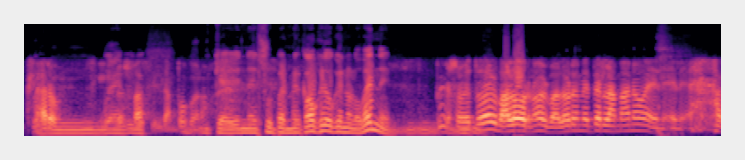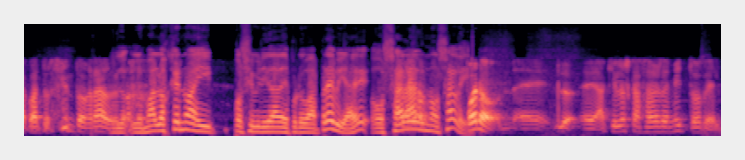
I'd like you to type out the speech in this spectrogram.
Claro, mm, no es fácil tampoco, ¿no? Que en el supermercado creo que no lo venden. Pero sobre todo el valor, ¿no? El valor de meter la mano en, a 400 grados. Lo, malo es que no hay posibilidad de prueba previa, ¿eh? O sale o no sale. Bueno, eh, aquí los cazadores de mitos del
